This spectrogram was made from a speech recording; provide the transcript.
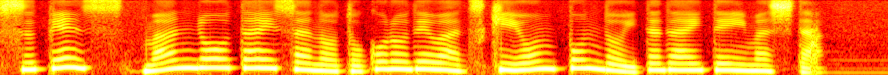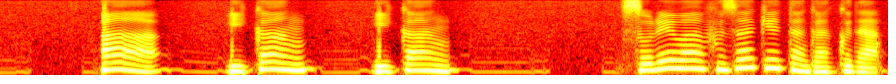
スペンス、万老大佐のところでは月4ポンドいただいていました。ああ、いかん、いかん。それはふざけた額だ。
